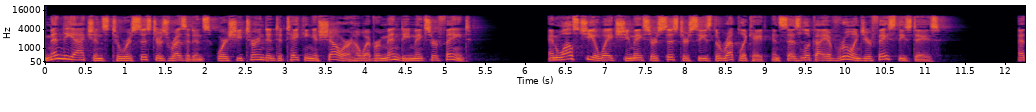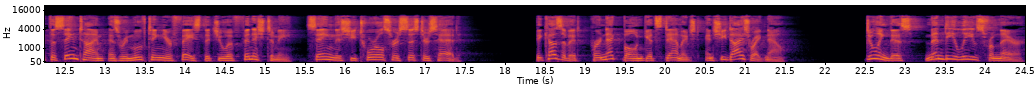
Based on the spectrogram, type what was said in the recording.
Mendy actions to her sister's residence where she turned into taking a shower however Mendy makes her faint. And whilst she awakes she makes her sister seize the replicate and says look I have ruined your face these days. At the same time as removing your face that you have finished to me, saying this she twirls her sister's head. Because of it, her neck bone gets damaged and she dies right now. Doing this, Mendy leaves from there.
